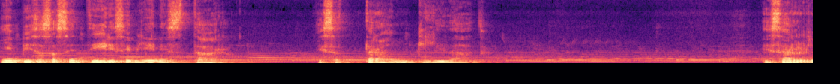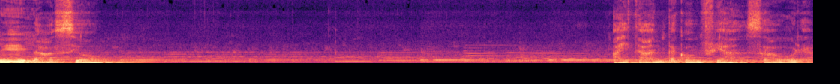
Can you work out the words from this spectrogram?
Y empiezas a sentir ese bienestar esa tranquilidad, esa relajación. Hay tanta confianza ahora.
